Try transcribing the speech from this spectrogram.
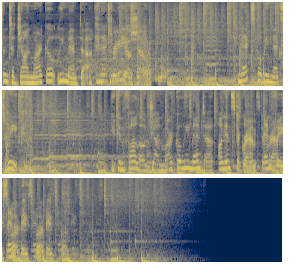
Listen to Gianmarco Limenta Connect Radio Show. Next will be next week. You can follow Gianmarco Limenta on Instagram, on Instagram and Facebook. And Facebook. And Facebook.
